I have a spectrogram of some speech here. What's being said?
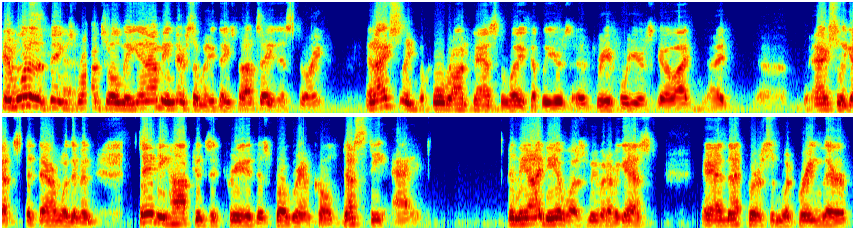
And one of the things Ron told me, and I mean, there's so many things, but I'll tell you this story. And actually, before Ron passed away a couple of years, uh, three or four years ago, I, I uh, actually got to sit down with him. And Sandy Hopkins had created this program called Dusty Attic. And the idea was we would have a guest, and that person would bring their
